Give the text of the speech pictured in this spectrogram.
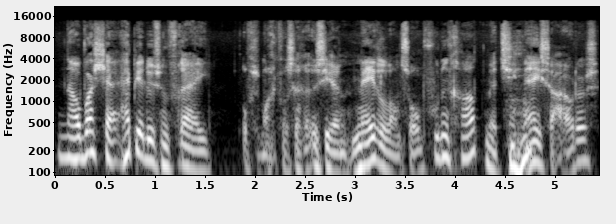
Nou, was jij, heb jij dus een vrij of mag ik wel zeggen, een zeer Nederlandse opvoeding gehad... met Chinese uh -huh. ouders.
